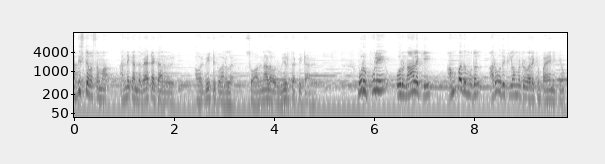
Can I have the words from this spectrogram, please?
அதிர்ஷ்டவசமாக அன்னைக்கு அந்த வேட்டைக்காரர் அவர் வீட்டுக்கு வரல. ஸோ அதனால் அவர் உயிர் தப்பிட்டாரு. ஒரு புலி ஒரு நாளைக்கு ஐம்பது முதல் அறுபது கிலோமீட்டர் வரைக்கும் பயணிக்கும்.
